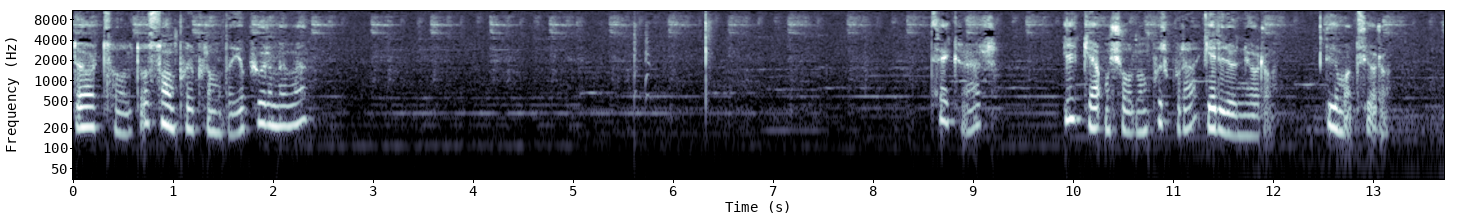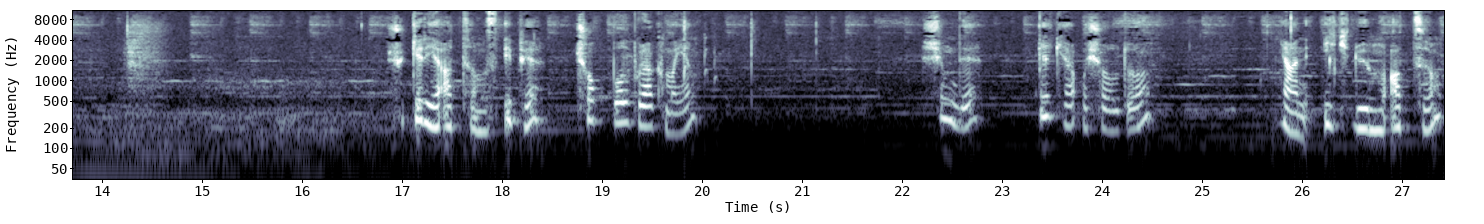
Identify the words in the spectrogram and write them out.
Dört oldu. Son pırpırımı da yapıyorum hemen. Tekrar ilk yapmış olduğum pırpıra geri dönüyorum. Düğüm atıyorum. Şu geriye attığımız ipi çok bol bırakmayın. Şimdi ilk yapmış olduğum yani ilk düğümü attığım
